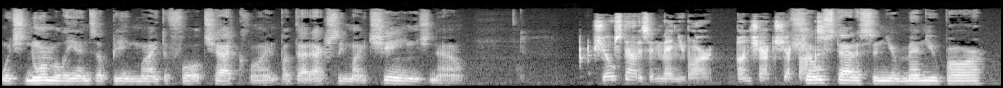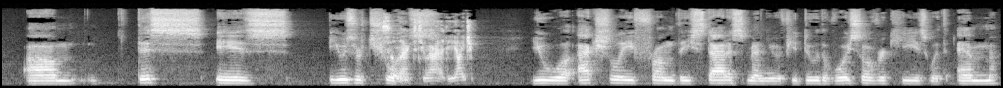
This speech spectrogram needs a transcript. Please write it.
which normally ends up being my default chat client, but that actually might change now. Show status in menu bar. Unchecked show status in your menu bar. Um, this is user choice. Select to add. You will actually, from the status menu, if you do the voiceover keys with M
